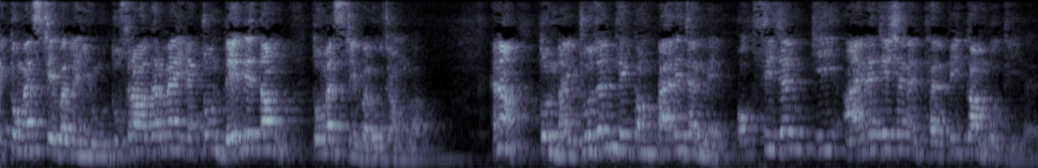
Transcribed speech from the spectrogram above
एक तो मैं स्टेबल नहीं हूँ, दूसरा अगर मैं इलेक्ट्रॉन दे देता हूँ तो मैं स्टेबल हो जाऊँगा। है ना? तो नाइट्रोजन के कंपैरिजन में ऑक्सीजन की आयनाइजेशन एंथैल्पी कम होती है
